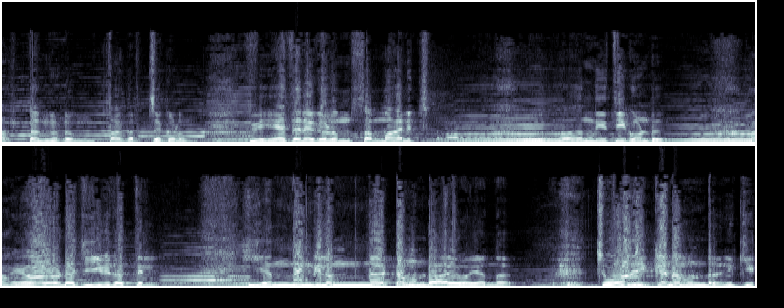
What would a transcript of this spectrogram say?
നഷ്ടങ്ങളും തകർച്ചകളും വേദനകളും സമ്മാനിച്ച ആ നിധി കൊണ്ട് അയാളുടെ ജീവിതത്തിൽ എന്തെങ്കിലും നേട്ടമുണ്ടായോ എന്ന് ചോദിക്കണമുണ്ട് എനിക്ക്.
